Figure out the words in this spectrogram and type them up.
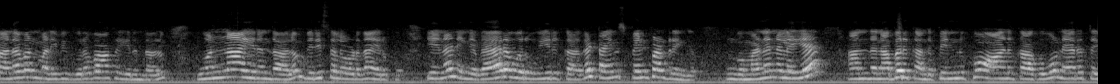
கணவன் மனைவி உறவாக இருந்தாலும் ஒன்றா இருந்தாலும் விரிசலோட தான் இருக்கும் ஏன்னா நீங்க வேற ஒரு உயிருக்காக டைம் ஸ்பெண்ட் பண்றீங்க. உங்க மனநிலைய அந்த நபருக்கு அந்த பெண்ணுக்கோ ஆணுக்காகவோ நேரத்தை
